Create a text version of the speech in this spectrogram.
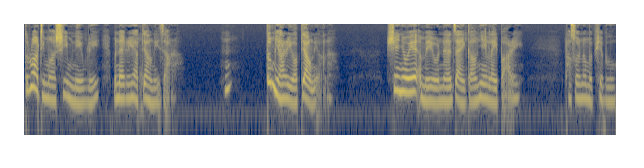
သူတို့ကဒီမှာရှိမနေဘူးလေမနေ့ကလေးကပြောင်းနေကြတာဟမ်သူ့မြားတွေရောပြောင်းနေရလားရှင်ညိုရဲ့အမေကိုနန်းကြိုင်ကောင်းညှိလိုက်ပါတယ် ဒါဆိုတော့မဖြစ်ဘူး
